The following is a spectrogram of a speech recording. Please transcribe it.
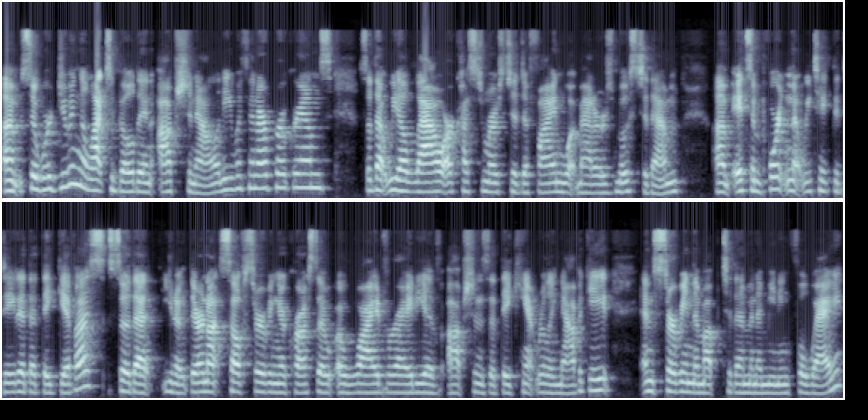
Um, so we're doing a lot to build in optionality within our programs so that we allow our customers to define what matters most to them. Um, it's important that we take the data that they give us so that you know they're not self-serving across a, a wide variety of options that they can't really navigate and serving them up to them in a meaningful way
